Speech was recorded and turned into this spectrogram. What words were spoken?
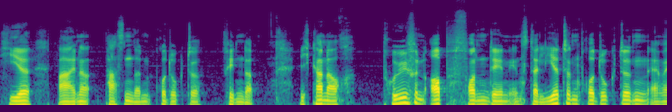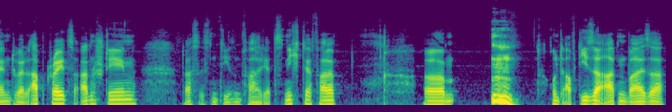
hier meine passenden Produkte finde. Ich kann auch prüfen, ob von den installierten Produkten eventuell Upgrades anstehen. Das ist in diesem Fall jetzt nicht der Fall. Ähm, und auf diese Art und Weise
